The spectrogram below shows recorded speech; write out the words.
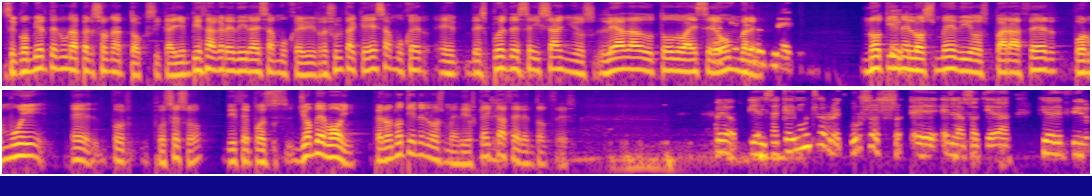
se convierte en una persona tóxica y empieza a agredir a esa mujer y resulta que esa mujer, eh, después de 6 años, le ha dado todo a ese No hombre no tiene los medios para hacer, por muy, eh, por- pues eso, dice, pues yo me voy, pero no tiene los medios. ¿Qué hay que hacer entonces? Pero piensa que hay muchos recursos eh, en la sociedad. Quiero decir,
